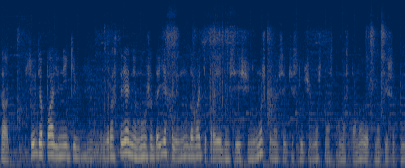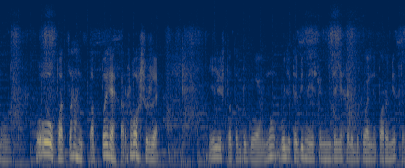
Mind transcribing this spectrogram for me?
Так, судя по линейке расстояния, мы уже доехали. Ну, давайте проедемся еще немножко на всякий случай. Может, нас там остановят, напишет, мол, о, пацан, ПП, хорош уже. Или что-то другое. Ну, будет обидно, если мы не доехали буквально пару метров,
